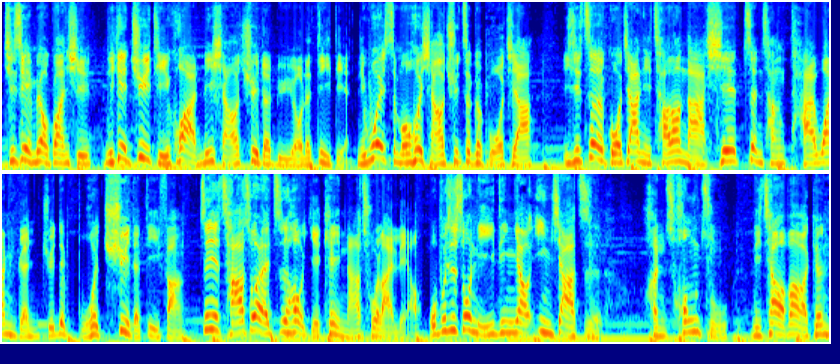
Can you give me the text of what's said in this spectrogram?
其实也没有关系。你可以具体化你想要去的旅游的地点，你为什么会想要去这个国家，以及这个国家你查到哪些正常台湾人绝对不会去的地方，这些查出来之后也可以拿出来聊。我不是说你一定要硬价值很充足，你才有办法跟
